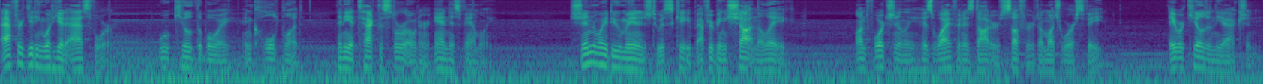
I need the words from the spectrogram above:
After getting what he had asked for, Woo killed the boy in cold blood, then he attacked the store owner and his family. Shin Wei-du managed to escape after being shot in the leg, Unfortunately, his wife and his daughters suffered a much worse fate. They were killed in the action.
